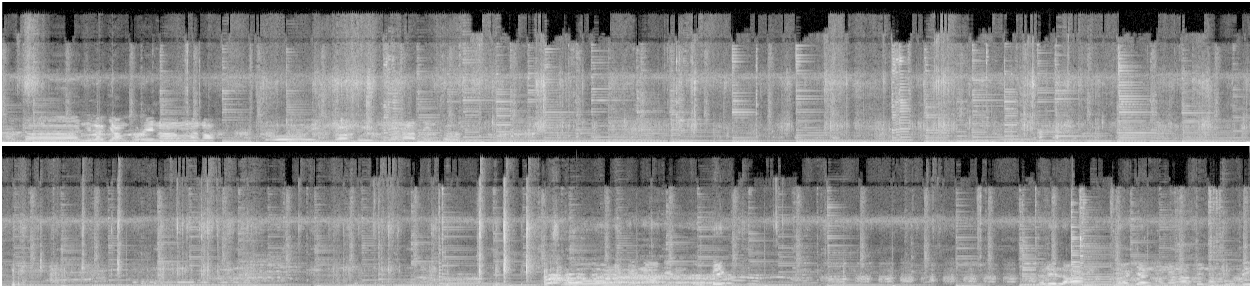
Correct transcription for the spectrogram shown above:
at ah, nilagyan ko rin ng ano. So i-scramble muna natin to. Lang, lagyan muna natin ng tubig.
